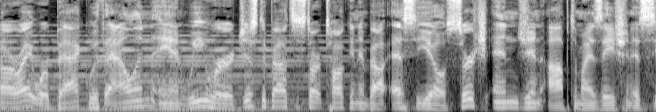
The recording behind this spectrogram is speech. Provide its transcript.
All right, we're back with Allyn, and we were just about to start talking about SEO, search engine optimization. It's,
